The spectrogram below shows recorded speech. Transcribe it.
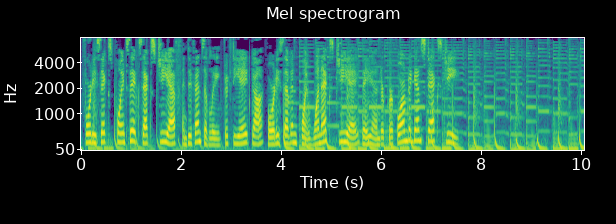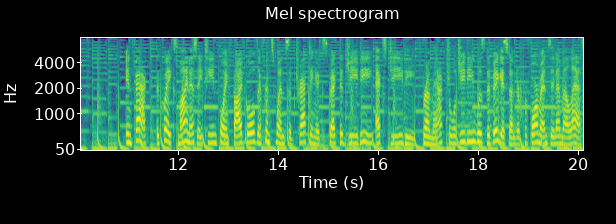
46.6 XGF, and defensively, 58 GA, 47.1 XGA, they underperformed against XG. In fact, the Quakes' minus 18.5 goal difference when subtracting expected GD, XGD, from actual GD was the biggest underperformance in MLS.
